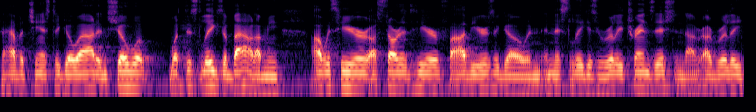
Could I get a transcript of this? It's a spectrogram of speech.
to have a chance to go out and show what, what this league's about. I mean, I was here, I started here five years ago, and, and this league has really transitioned. I, I really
